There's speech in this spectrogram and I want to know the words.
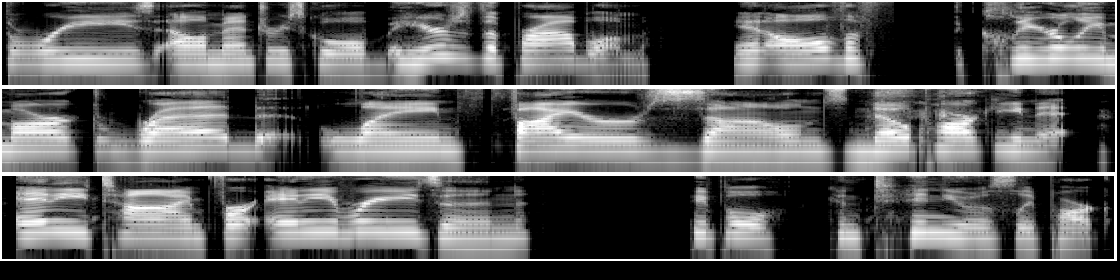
Three's elementary school. But here's the problem: in all the clearly marked red lane fire zones, no parking at any time for any reason, people continuously park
